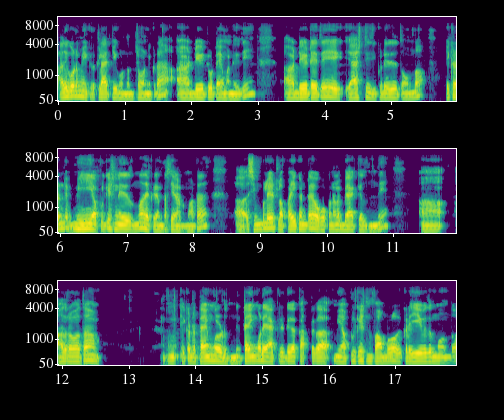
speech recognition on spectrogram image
అది కూడా మీకు ఇక్కడ క్లారిటీగా ఉంటుంది. చూడండి ఇక్కడ డేటు టైం అనేది. డేట్ అయితే యాస్టీజ్ ఇక్కడ ఏదైతే ఉందో ఇక్కడ అంటే మీ అప్లికేషన్ ఏదైతే ఉందో అది ఇక్కడ ఎంటర్ చేయాలన్నమాట. సింపుల్ ఇట్లా పైకంటే ఒక్కొక్క నెల బ్యాక్ వెళ్తుంది. ఆ, తర్వాత ఇక్కడ టైం కూడా ఉంటుంది టైం కూడా యాక్యురేట్గా కరెక్ట్గా మీ అప్లికేషన్ ఫామ్లో ఇక్కడ ఏ విధంగా ఉందో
